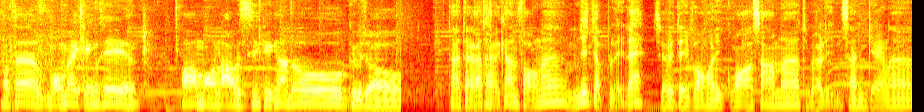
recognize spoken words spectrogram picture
我睇下望咩景先，哇望鬧市景啊，都叫做帶大家睇下間房啦。咁一入嚟呢，就有啲地方可以掛衫啦，同埋有連身鏡啦。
